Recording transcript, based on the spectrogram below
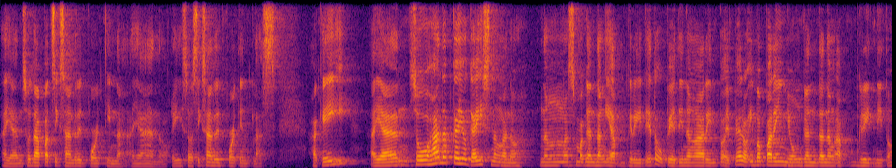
ayan so dapat 614 na ayan okay so 614 plus okay ayan so hanap kayo guys ng ano ng mas magandang i-upgrade ito pwede na nga rin to eh pero iba pa rin yung ganda ng upgrade nito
